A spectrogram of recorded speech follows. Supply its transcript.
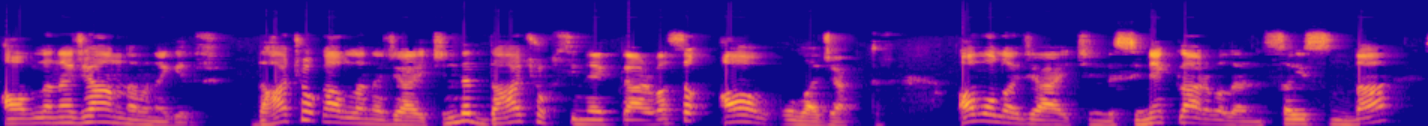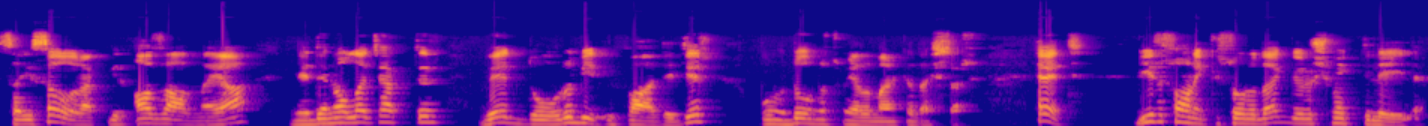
avlanacağı anlamına gelir. Daha çok avlanacağı için de daha çok sinek larvası av olacaktır. Av olacağı için de sinek larvalarının sayısında sayısal olarak bir azalmaya neden olacaktır ve doğru bir ifadedir. Bunu da unutmayalım arkadaşlar. Evet, bir sonraki soruda görüşmek dileğiyle.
